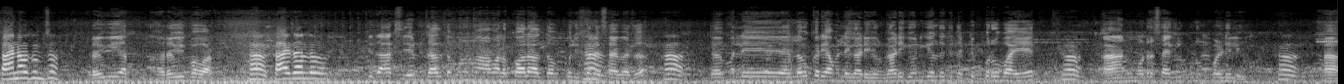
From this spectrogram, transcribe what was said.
काय नाव तुमचं? रवी रवी पवार। हां काय झालं? तिथं ऍक्सिडेंट झालं होतं म्हणून आम्हाला कॉल आला होता पोलीस हा. साहेबाचं. हां. तर म्हणले लवकर या म्हणले गाडी घेऊन. गाडी घेऊन गेलो तर तिथं टिप्पर उभा आहे एक. हां. आणि मोटरसायकल पुढून पडलेली. हां. हा.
